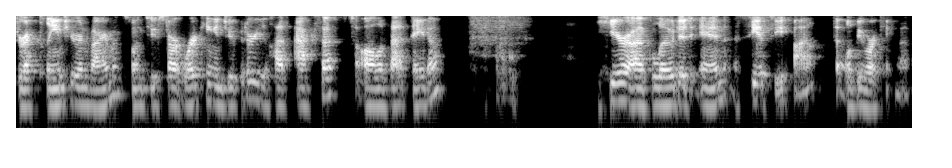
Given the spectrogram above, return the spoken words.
directly into your environments. Once you start working in Jupyter, you'll have access to all of that data. Here I've loaded in a CSV file that we'll be working with.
